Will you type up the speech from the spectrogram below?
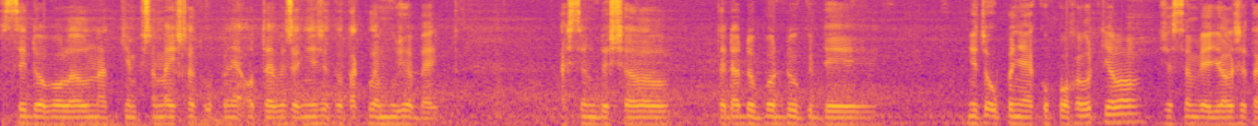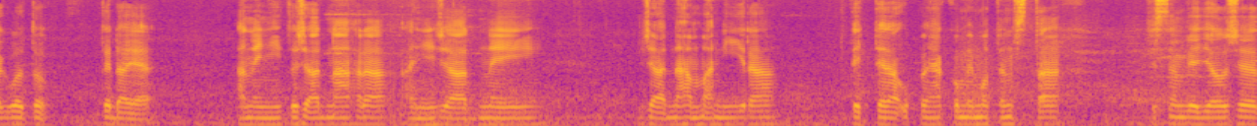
si dovolil nad tím přemýšlet úplně otevřeně, že to takhle může být. Až jsem došel teda do bodu, kdy mě to úplně jako pohltilo, že jsem věděl, že takhle to teda je. A není to žádná hra, ani žádný, žádná maníra. Teď teda úplně jako mimo ten vztah, že jsem věděl, že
